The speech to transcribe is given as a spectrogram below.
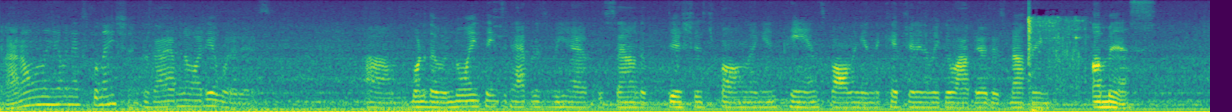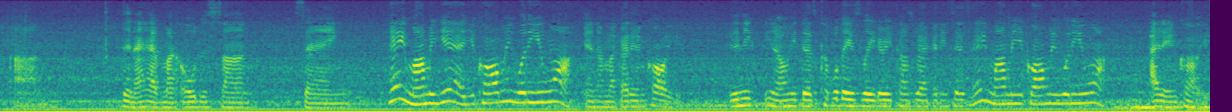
And I don't really have an explanation because I have no idea what it is. Um, one of the annoying things that happens is we have the sound of dishes falling and pans falling in the kitchen, and we go out there, there's nothing amiss. Um, then I have my oldest son saying, "Hey, mommy, yeah, you called me. What do you want?" And I'm like, "I didn't call you." Then he, you know, he does a couple days later. He comes back and he says, "Hey, mommy, you called me. What do you want?" I didn't call you.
